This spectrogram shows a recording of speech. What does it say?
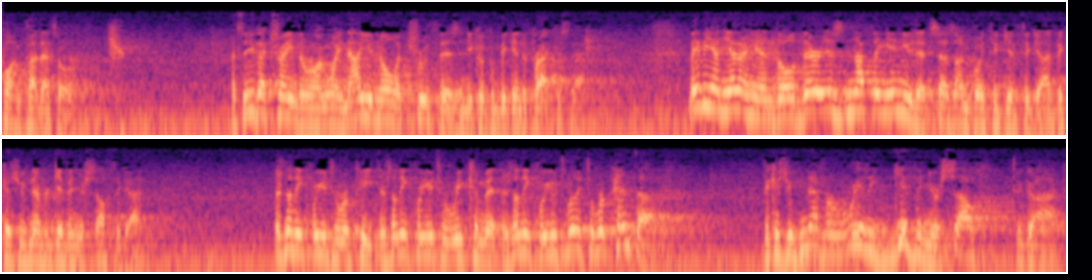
Boy, I'm glad that's over. And so you got trained the wrong way. Now you know what truth is and you can begin to practice that. Maybe on the other hand, though, there is nothing in you that says, I'm going to give to God because you've never given yourself to God. There's nothing for you to repeat. There's nothing for you to recommit. There's nothing for you to really to repent of. Because you've never really given yourself to God.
